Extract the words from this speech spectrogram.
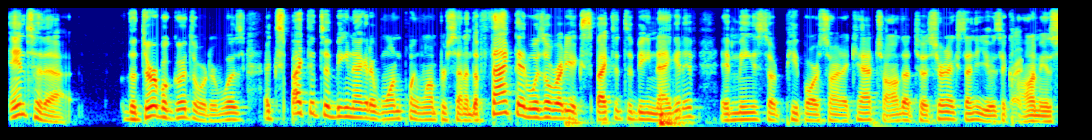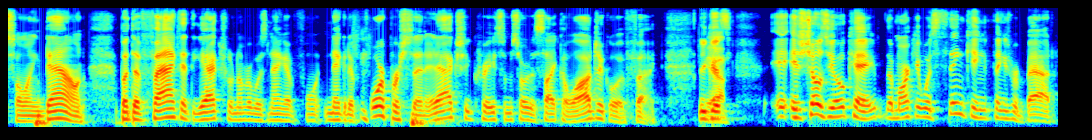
into that, the durable goods order was expected to be negative 1.1. And the fact that it was already expected to be negative, it means that people are starting to catch on that to a certain extent the U.S. economy is slowing down. But the fact that the actual number was negative four, negative 4%, it actually creates some sort of psychological effect because it, it shows you, okay, the market was thinking things were bad,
